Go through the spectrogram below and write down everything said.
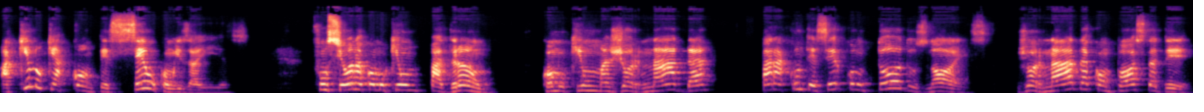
aquilo que aconteceu com Isaías funciona como que um padrão, como que uma jornada para acontecer com todos nós. Jornada composta de,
